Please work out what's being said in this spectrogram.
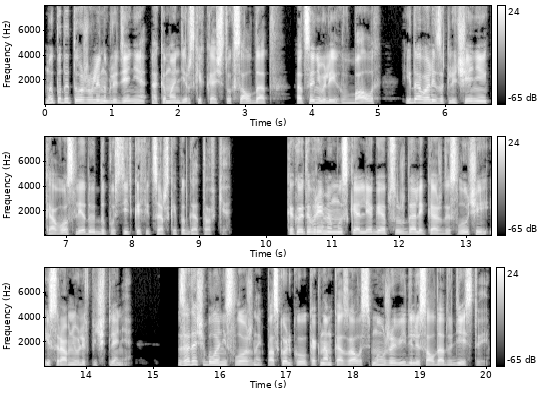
мы подытоживали наблюдения о командирских качествах солдат, оценивали их в баллах и давали заключение, кого следует допустить к офицерской подготовке. Какое-то время мы с коллегой обсуждали каждый случай и сравнивали впечатления. Задача была несложной, поскольку, как нам казалось, мы уже видели солдат в действии.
